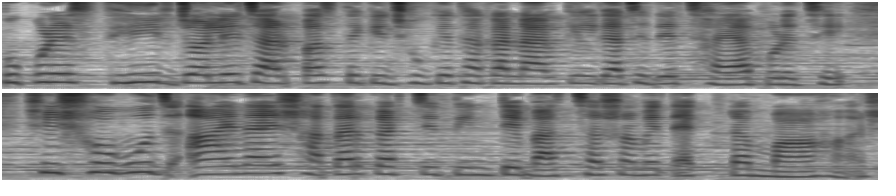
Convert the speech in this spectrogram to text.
পুকুরের স্থির জলে চারপাশ থেকে ঝুঁকে থাকা নারকেল গাছেদের ছায়া পড়েছে। সেই সবুজ আয়নায় সাঁতার কাটছে তিনটে বাচ্চা সমেত একটা মা হাঁস।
